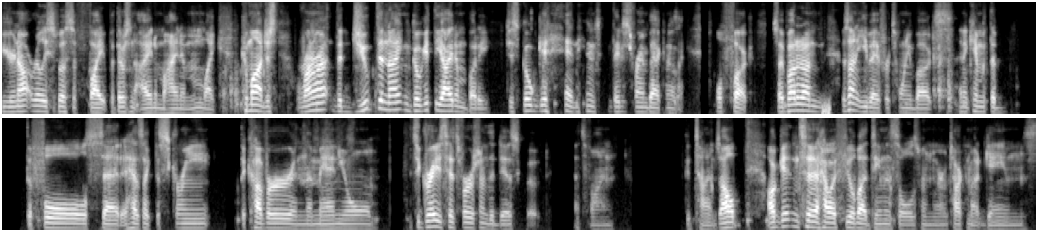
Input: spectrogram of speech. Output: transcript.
who you're not really supposed to fight, but there's an item behind him. I'm like, come on, just run around the juke the knight and go get the item, buddy. Just go get it. And they just ran back and I was like, well fuck. So I bought it on it was on eBay for twenty bucks and it came with the the full set. It has like the screen the cover and the manual. It's a greatest hits version of the disc, but that's fine. Good times. I'll I'll get into how I feel about Demon Souls when we're talking about games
